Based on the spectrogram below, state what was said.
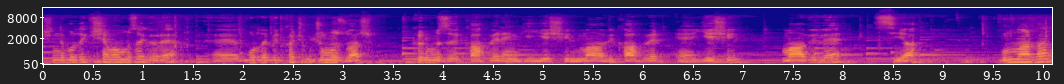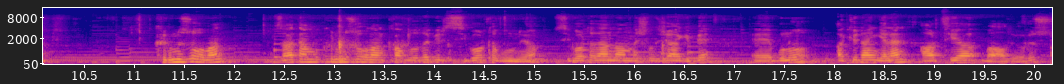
Şimdi buradaki şemamıza göre e, burada birkaç ucumuz var. Kırmızı, kahverengi, yeşil, mavi, kahve, e, yeşil, mavi ve siyah. Bunlardan kırmızı olan zaten bu kırmızı olan kabloda bir sigorta bulunuyor. Sigortadan da anlaşılacağı gibi e, bunu aküden gelen artıya bağlıyoruz.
